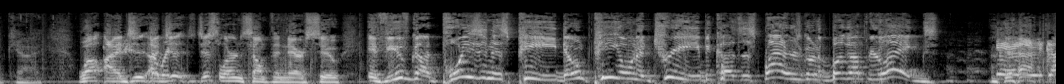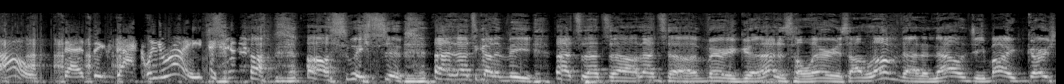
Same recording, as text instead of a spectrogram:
Okay. Well, I, ju- I just, just learned something there, Sue. If you've got poisonous pee, don't pee on a tree because the splatter is going to bug up your legs. There you go. That's exactly right. oh, sweet Sue, that, that's got to be that's that's uh, that's uh, very good. That is hilarious. I love that analogy. My gosh,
